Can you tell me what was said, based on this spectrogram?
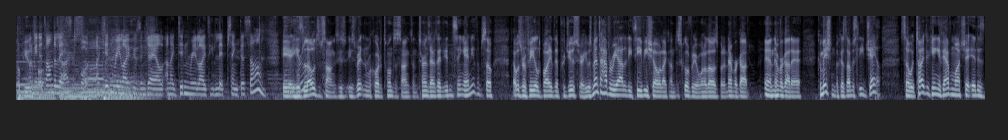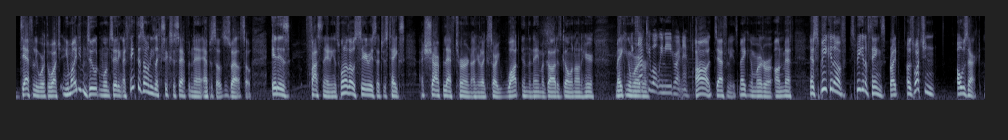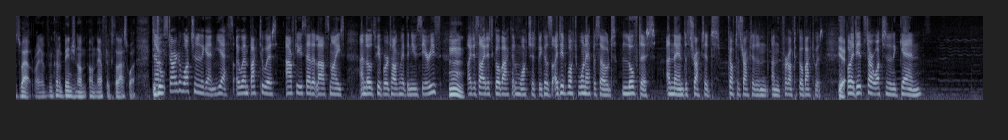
so beautiful. I mean, it's on the list, but I didn't realise he was in jail, and I didn't realise he lip synced this song. He, he's loads of songs. He's, he's written and recorded tons of songs, and it turns out that he didn't sing any of them. So that was revealed by the producer. He was meant to have a reality TV show like on Discovery or one of those, but it never got. It never got a commission because obviously jail. So Tiger King, if you haven't watched it, it is definitely worth a watch, and you might even do it in one sitting. I think there's only like six or seven uh, episodes as well, so it is fascinating. It's one of those series that just takes a sharp left turn, and you're like, sorry, what in the name of God is going on here? Making a murderer. Exactly what we need right now. Oh, definitely. It's making a murderer on meth. Now, speaking of speaking of things, right? I was watching Ozark as well, right? I've been kind of binging on, on Netflix the last while. Did now, you? started watching it again. Yes, I went back to it after you said it last night, and loads of people were talking about the new series. Mm. I decided to go back and watch it because I did watch one episode, loved it, and then distracted, got distracted, and, and forgot to go back to it. Yeah. But I did start watching it again.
